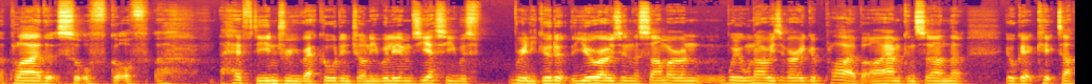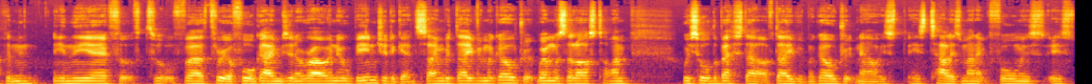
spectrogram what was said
a player that's sort of got a, a hefty injury record in Johnny Williams. Yes, he was really good at the Euros in the summer, and we all know he's a very good player. But I am concerned that he'll get kicked up in in the air for sort of uh, three or four games in a row, and he'll be injured again. Same with David McGoldrick. When was the last time we saw the best out of David McGoldrick? Now his his talismanic form is is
